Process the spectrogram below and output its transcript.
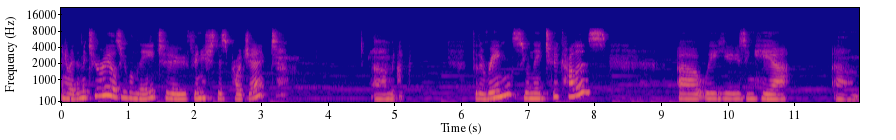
Anyway, the materials you will need to finish this project. Um, for the rings, you'll need two colours. Uh, we're using here um,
